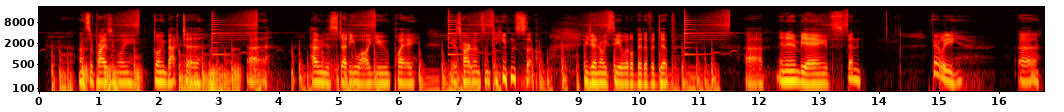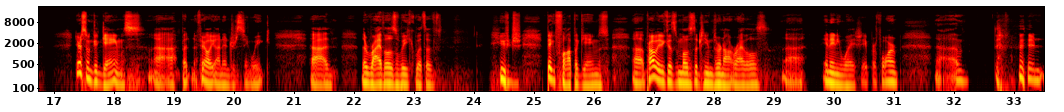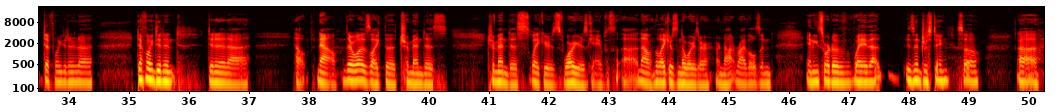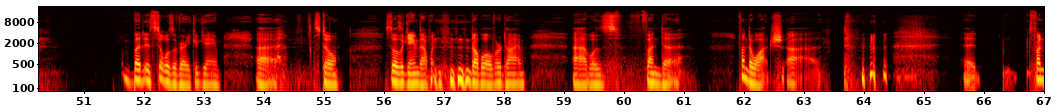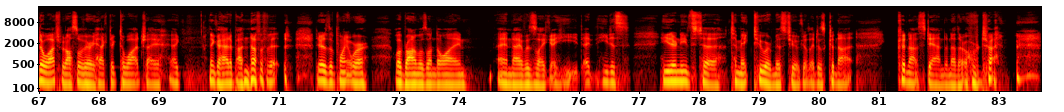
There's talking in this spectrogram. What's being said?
Unsurprisingly, going back to uh, having to study while you play is hard on some teams, so you generally see a little bit of a dip. Uh, in NBA, it's been fairly uh, there's some good games, uh, but a fairly uninteresting week. Uh, the rivals week was a huge, big flop of games, uh, probably because most of the teams were not rivals uh, in any way, shape, or form. Uh, definitely didn't. Uh, definitely didn't didn't help. Now there was like the tremendous tremendous Lakers Warriors games. Uh, now the Lakers and the Warriors are, are not rivals in any sort of way that is interesting. So, uh, but it still was a very good game. Uh, still, still a game that went double overtime. Uh, was fun to fun to watch. Uh, it, fun to watch, but also very hectic to watch. I, I think I had about enough of it. There's a point where LeBron was on the line, and I was like, he he just he either needs to to make two or miss two because I just could not could not stand another overtime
